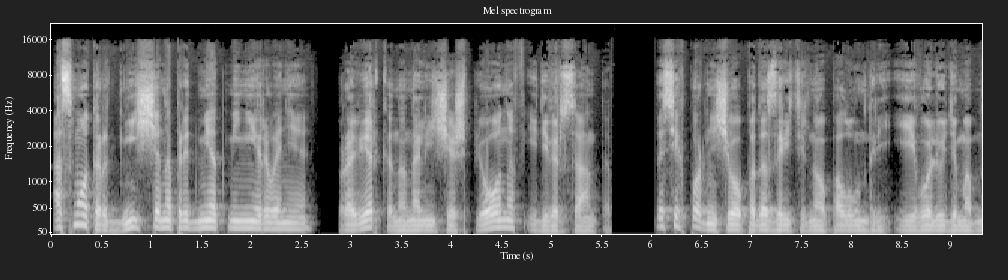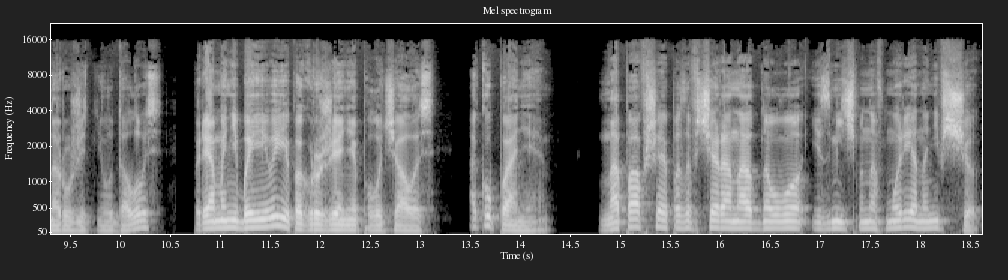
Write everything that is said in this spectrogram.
Осмотр днища на предмет минирования, проверка на наличие шпионов и диверсантов. До сих пор ничего подозрительного по Лундри и его людям обнаружить не удалось. Прямо не боевые погружения получалось, а купание. Напавшая позавчера на одного из мичманов Мурена не в счет.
